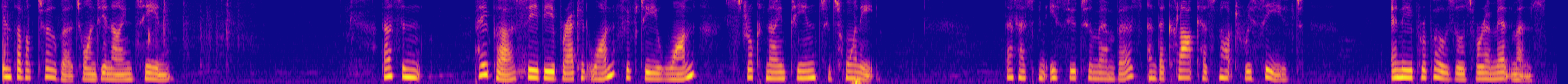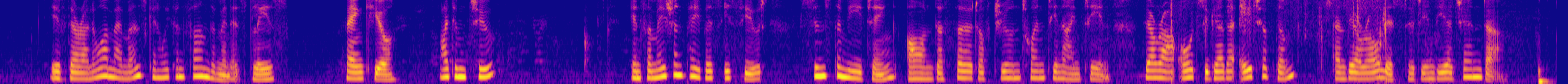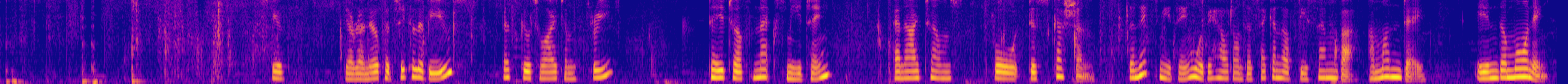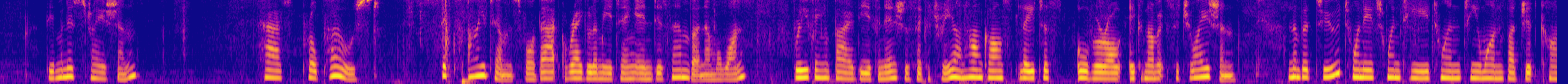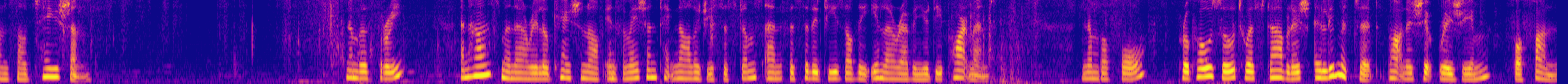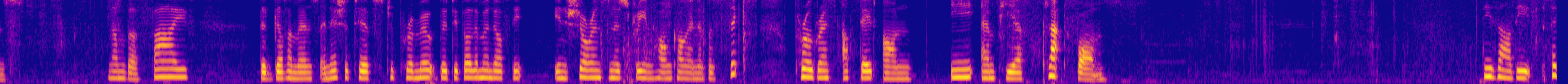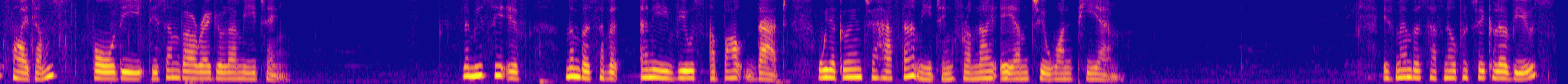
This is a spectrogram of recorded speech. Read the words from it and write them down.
17th of October 2019. That's in paper CB bracket 151, stroke 19 to 20. That has been issued to members and the clerk has not received any proposals for amendments. If there are no amendments, can we confirm the minutes, please? Thank you. Item 2. Information papers issued since the meeting on the 3rd of June 2019. There are altogether eight of them, and they are all listed in the agenda. If there are no particular views, let's go to item 3, date of next meeting, and items for discussion. The next meeting will be held on the 2nd of December, a Monday, in the morning. The administration has proposed six items for that regular meeting in December. Number one, briefing by the Financial Secretary on Hong Kong's latest overall economic situation. Number two, 2020-21 budget consultation. Number three, enhancement and relocation of information technology systems and facilities of the Inland Revenue Department. Number four, proposal to establish a limited partnership regime for funds. Number five, the government's initiatives to promote the development of the insurance industry in Hong Kong. And number six, progress update on eMPF platform. These are the six items for the December regular meeting. Let me see if members have any views about that. We are going to have that meeting from 9 a.m. to 1 p.m. If members have no particular views,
